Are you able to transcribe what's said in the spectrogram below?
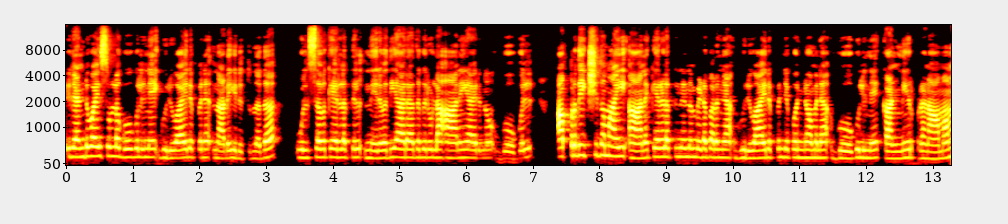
രണ്ടു വയസ്സുള്ള ഗോകുലിനെ ഗുരുവായൂരപ്പന് നടയിരുത്തുന്നത് ഉത്സവ കേരളത്തിൽ നിരവധി ആരാധകരുള്ള ആനയായിരുന്നു ഗോകുൽ. അപ്രതീക്ഷിതമായി ആന കേരളത്തിൽ നിന്നും വിട പറഞ്ഞ ഗുരുവായൂരപ്പന്റെ പൊന്നോമന ഗോകുലിന് കണ്ണീർ പ്രണാമം.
